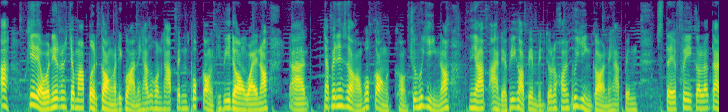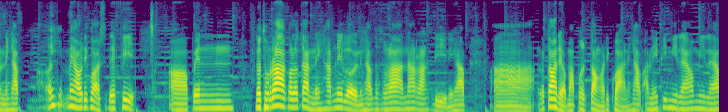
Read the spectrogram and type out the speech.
อะ โอเค เดี๋ยววันนี้เราจะมาเปิดกล่องกันดีกว่านะครับทุกคนครับ เป็นพวกกล่องที่พี่ดองไว้เนาะ อ่า จะเป็นในส่วนของพวกกล่องของชุดผู้หญิงเนาะ นะครับ อ่าเดี๋ยวพี่ขอเปลี่ยนเป็นตัวละครผู้หญิงก่อนนะครับ เป็นสเตฟฟี่ก็แล้วกันนะครับ เอ้ยไม่เอาดีกว่าสเตฟี่อ่าเป็นโนโทราก็แล้วกันนะครับนี่เลยนะครับโนโทราน่ารักดีนะครับอ่าแล้วก็เดี๋ยวมาเปิดกล่องกันดีกว่านะครับ อันนี้พี่มีแล้วมีแล้ว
